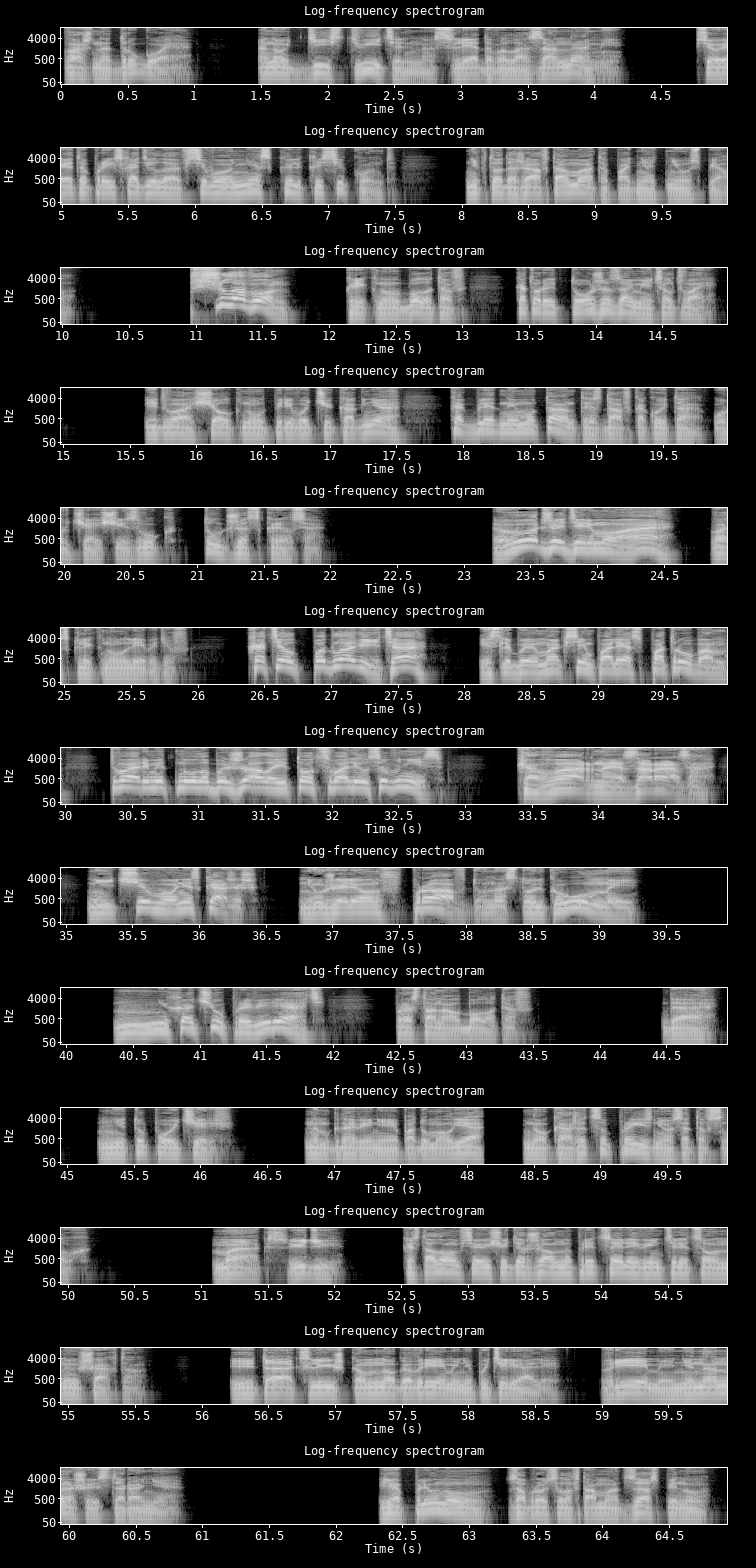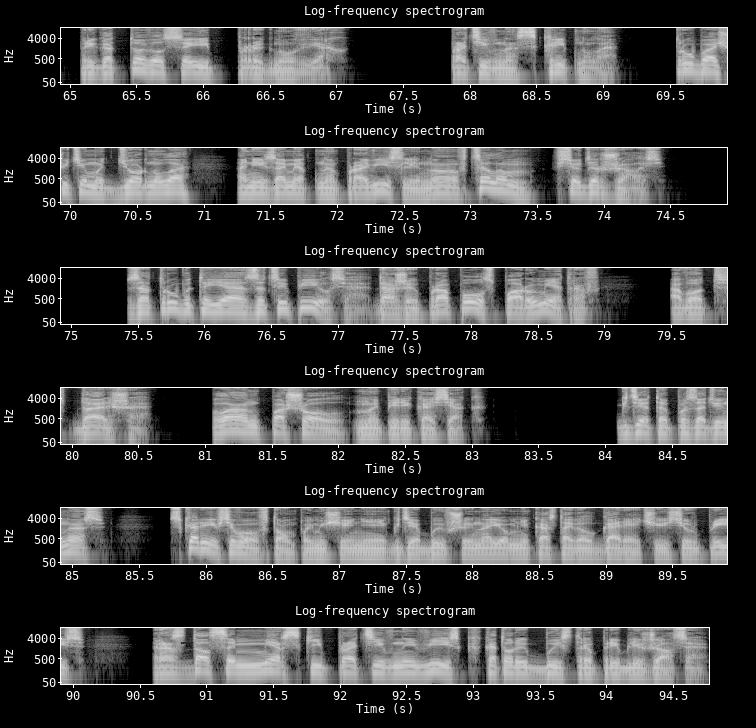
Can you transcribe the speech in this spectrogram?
Важно другое. Оно действительно следовало за нами. Все это происходило всего несколько секунд. Никто даже автомата поднять не успел. «Пшла вон!» — крикнул Болотов, который тоже заметил тварь. Едва щелкнул переводчик огня, как бледный мутант, издав какой-то урчащий звук, тут же скрылся. «Вот же дерьмо, а!» — воскликнул Лебедев. «Хотел подловить, а? Если бы Максим полез по трубам, тварь метнула бы жало, и тот свалился вниз. Коварная зараза! Ничего не скажешь. Неужели он вправду настолько умный?» «Не хочу проверять», — простонал Болотов. «Да, не тупой червь», — на мгновение подумал я, но, кажется, произнес это вслух. «Макс, иди». Костолом все еще держал на прицеле вентиляционную шахту. «И так слишком много времени потеряли. Время не на нашей стороне». Я плюнул, забросил автомат за спину, приготовился и прыгнул вверх. Противно скрипнуло. Труба ощутимо дернула, они заметно провисли, но в целом все держалось. За трубы-то я зацепился, даже прополз пару метров. А вот дальше план пошел наперекосяк. Где-то позади нас, скорее всего, в том помещении, где бывший наемник оставил горячий сюрприз — раздался мерзкий противный визг, который быстро приближался.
